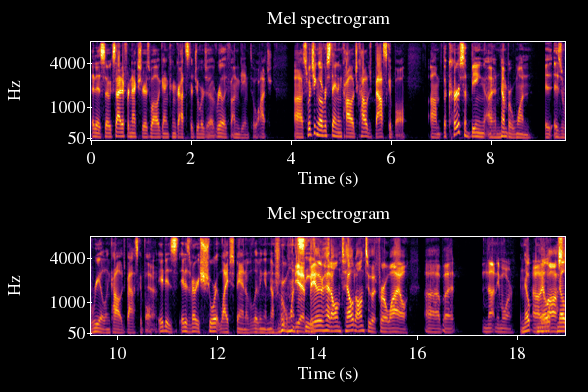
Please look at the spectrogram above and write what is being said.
It is. So excited for next year as well. Again, congrats to Georgia. Really fun game to watch. Uh, switching over, staying in college, college basketball. Um, the curse of being a number one is, is real in college basketball. Yeah. It is. It is a very short lifespan of living a number one yeah, seed. Baylor had on, held onto it for a while, uh, but not anymore. Nope, Uh, they no- lost no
